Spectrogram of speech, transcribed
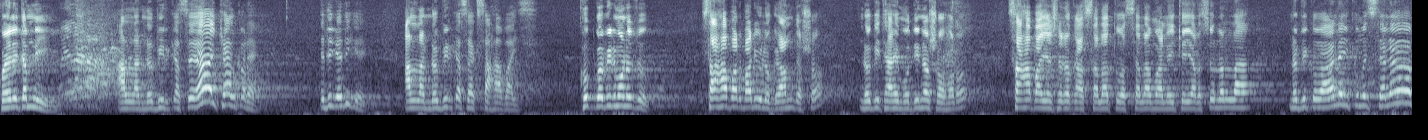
কয়ে লইতাম নি? আল্লাহ নবীর কাছে, এই, খেয়াল করে। এদিকে এদিকে। আল্লাহ নবীর কাছে এক সাহাবাইস খুব গভীর মনোযোগ। সাহাবার বাড়ি হলো গ্রাম দেশ। নবী থাহে মদিনা শহর। সাহাবাই এসে রোক, আসসালাতু আসসালাম আলাইকে ইয়া রাসূলুল্লাহ। নবী কো আলাইকুম আসসালাম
